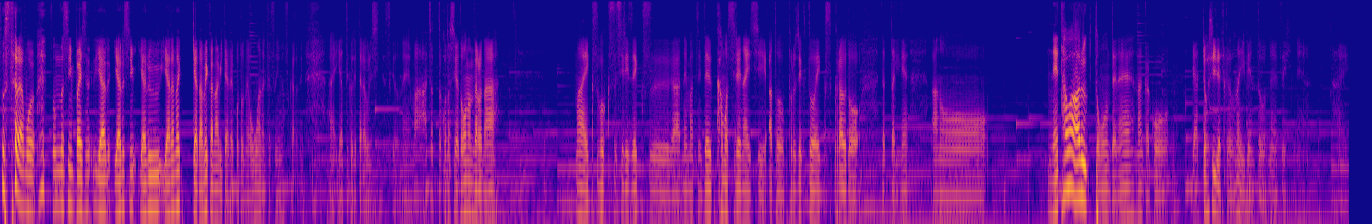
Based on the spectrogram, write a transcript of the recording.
そしたらもう、そんな心配し、やる、やるし、やる、やらなきゃダメかなみたいなことね、思わなくて済みますからね。はい、やってくれたら嬉しいんですけどね。まあ、ちょっと今年はどうなんだろうな。まあ、Xbox シリーズ X が年末に出るかもしれないし、あと、プロジェクト X クラウドだったりね、あのー、ネタはあると思うんでね、なんかこう、やってほしいですけどね、イベントをね、ぜひね。はい。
